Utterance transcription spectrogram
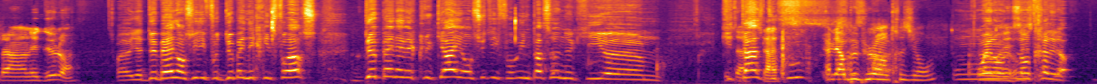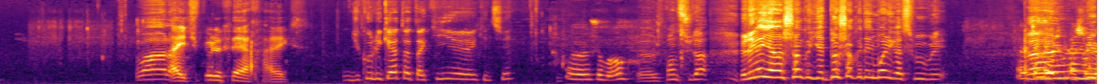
Ben, on est deux là. Euh, Il y a deux bennes, ensuite il faut deux bennes et Chris Force, deux bennes avec Lucas et ensuite il faut une personne qui euh, qui tasse du coup. Elle est un peu plus loin, 13-0. Ouais, l'en- ouais, l'entrée elle est là. Voilà. Allez, tu peux le faire, Alex. Du coup, Lucas, toi, t'as qui euh, qui te suit? Euh, je sais pas. Euh, je prends celui-là. Les gars, il y a un champ, il y a deux champs à côté de moi, les gars, si vous voulez. Euh, Euh, Lu-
